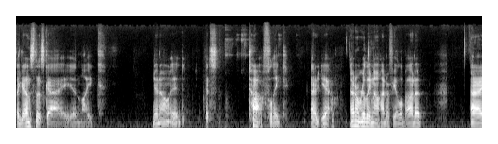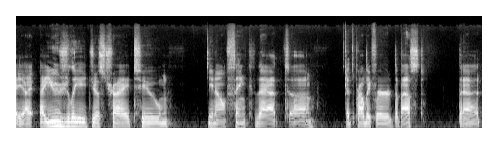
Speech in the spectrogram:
against this guy and like you know it it's tough like I, yeah i don't really know how to feel about it I, I i usually just try to you know think that uh, it's probably for the best that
